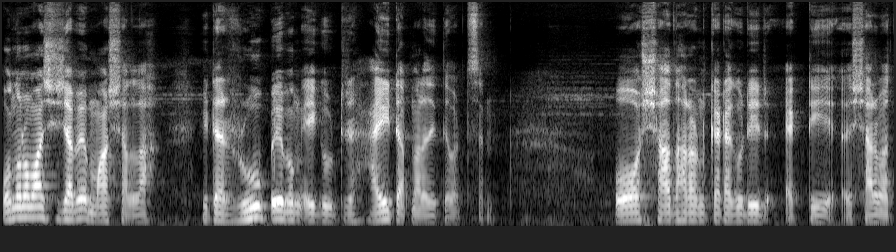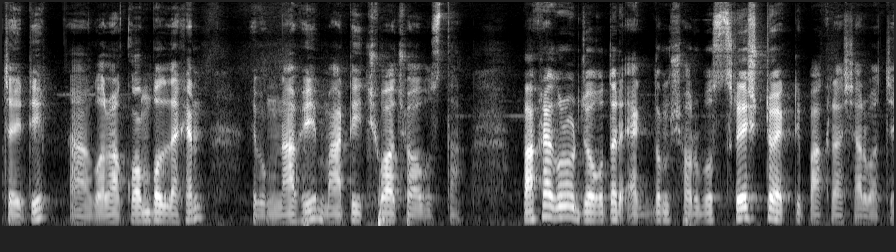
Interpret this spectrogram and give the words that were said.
পনেরো মাস হিসাবে মাশাল্লাহ এটার রূপ এবং এই গরুটির হাইট আপনারা দেখতে পাচ্ছেন অসাধারণ ক্যাটাগরির একটি সার বাচ্চা এটি। গলার কম্বল দেখেন এবং নাভি, মাটি, ছোঁয়া ছোঁয়া অবস্থা। পাখরা গরুর জগতের একদম সর্বশ্রেষ্ঠ একটি পাখরা ষাঁড় বাচ্চা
